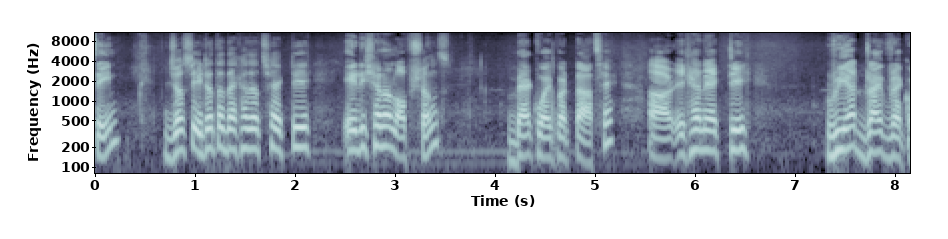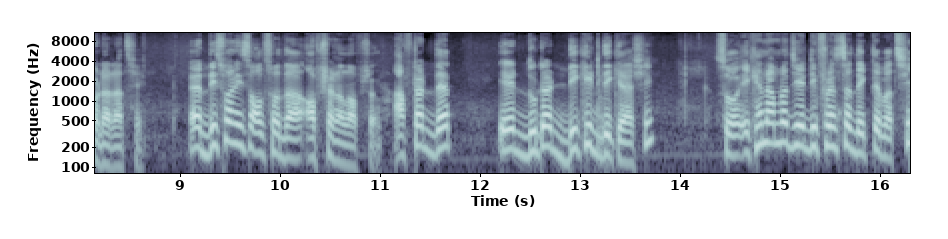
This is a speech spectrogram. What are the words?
সেম জাস্ট এটাতে দেখা যাচ্ছে একটি এডিশনাল অপশানস ব্যাক ওয়াইপারটা আছে, আর এখানে একটি রিয়ার ড্রাইভ রেকর্ডার আছে। This one is also the optional option after that এর দুটার ডিকির দিকে আসি। সো এখানে আমরা যে ডিফারেন্সটা দেখতে পাচ্ছি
